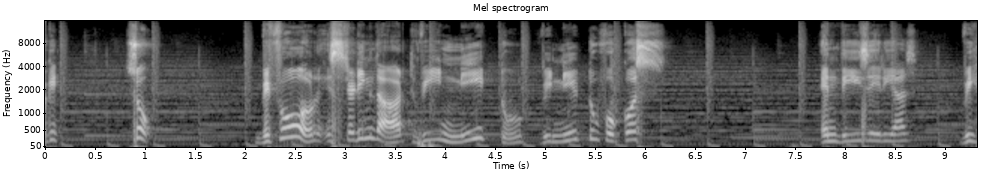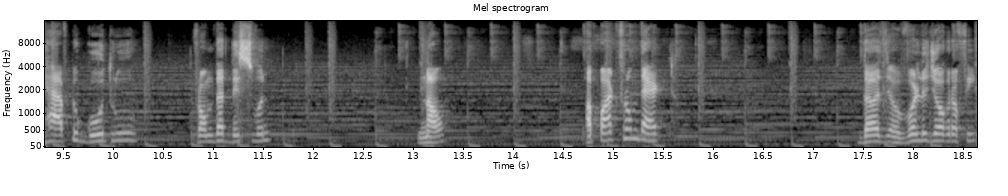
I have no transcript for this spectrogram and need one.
okay. So before studying the earth we need to we need to focus in these areas. We have to go through from the this one. Now apart from that the world geography.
